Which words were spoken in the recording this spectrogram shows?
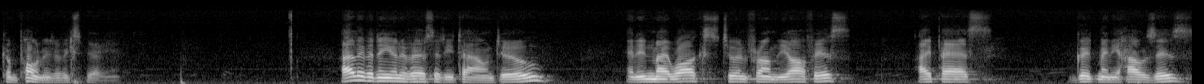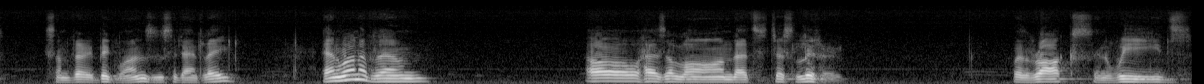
component of experience. I live in a university town too, and in my walks to and from the office, I pass a great many houses, some very big ones, incidentally, and one of them, oh, has a lawn that's just littered with rocks and weeds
